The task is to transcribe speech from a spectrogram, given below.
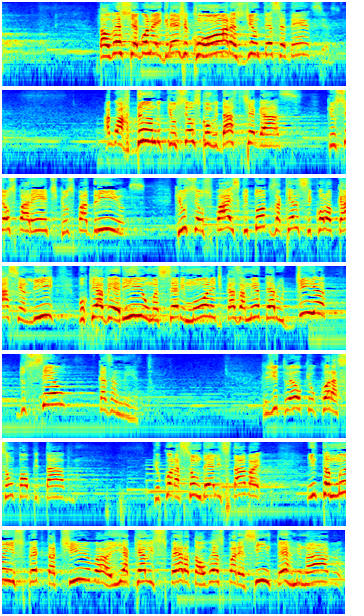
Talvez chegou na igreja com horas de antecedência, aguardando que os seus convidados chegassem, que os seus parentes, que os padrinhos, que os seus pais, que todos aqueles se colocassem ali, porque haveria uma cerimônia de casamento, era o dia do seu casamento. Acredito eu que o coração palpitava, que o coração dele estava em tamanha expectativa e aquela espera talvez parecia interminável.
